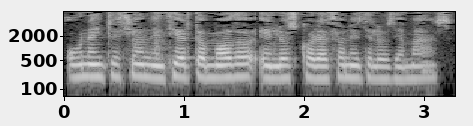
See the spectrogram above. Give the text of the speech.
una intuición en cierto modo en los corazones de los demás,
